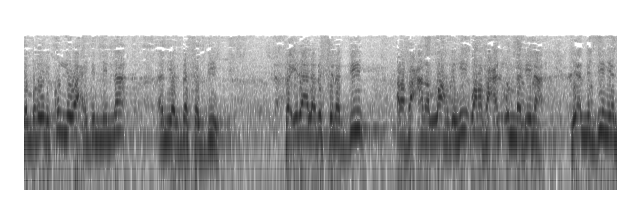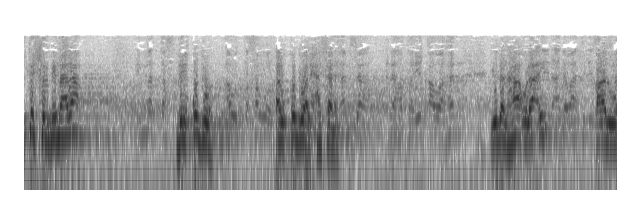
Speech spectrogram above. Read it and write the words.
ينبغي لكل واحد منا أن يلبس الدين. فإذا لبسنا الدين رفعنا الله به ورفع الأمة بنا. لأن الدين ينتشر بماذا؟ بالقدوة. أو التصور القدوة الحسنة. لها طريقة وهل إذا هؤلاء قالوا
